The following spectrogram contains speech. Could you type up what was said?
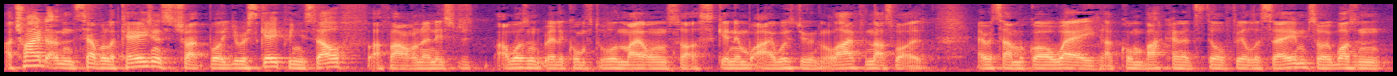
I tried it on several occasions to try, but you're escaping yourself. I found, and it's just I wasn't really comfortable in my own sort of skin and what I was doing in life, and that's what every time I go away, I come back and I'd still feel the same. So it wasn't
